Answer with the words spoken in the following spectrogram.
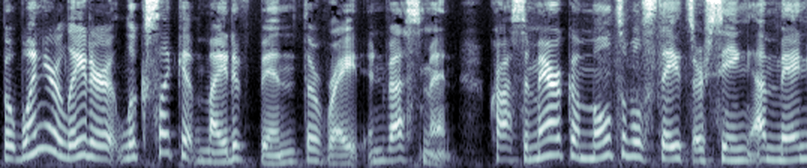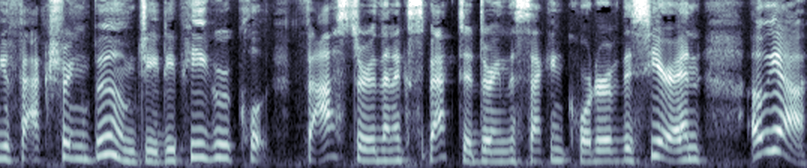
But one year later, it looks like it might have been the right investment. Across America, multiple states are seeing a manufacturing boom. GDP grew cl- faster than expected during the second quarter of this year. And oh yeah,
